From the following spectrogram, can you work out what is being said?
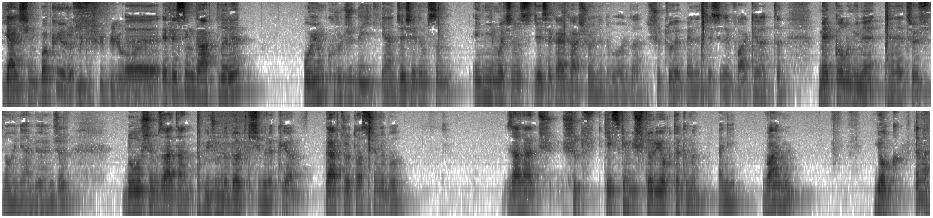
Yani şimdi bakıyoruz. Müthiş bir bilo. Ee, Efes'in guardları oyun kurucu değil. Yani Josh Adams'ın en iyi maçını CSK'ya karşı oynadı bu arada. Şutu ve penetresiyle fark yarattı. McCollum yine penetre üstüne oynayan bir oyuncu. Doğuş'un zaten hücumda 4 kişi bırakıyor. Guard rotasyonu bu. Zaten şut keskin bir şutörü yok takımın. Hani var mı? Yok. Değil mi?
